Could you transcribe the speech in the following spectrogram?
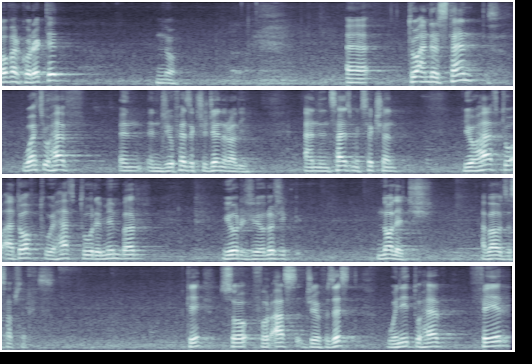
Over corrected? No. Uh, to understand what you have in, in geophysics generally and in seismic section, you have to adopt, we have to remember your geologic knowledge about the subsurface. Okay, so for us geophysicists, we need to have fair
